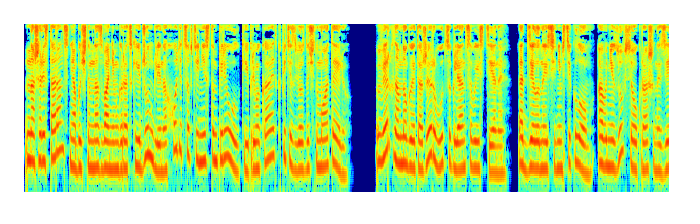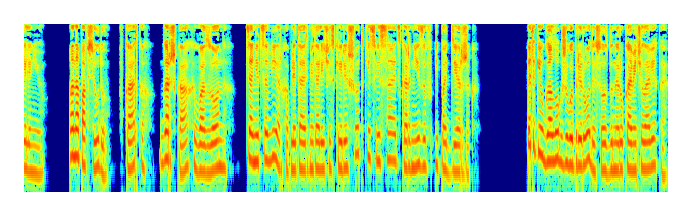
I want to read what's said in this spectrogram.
Наш ресторан с необычным названием «Городские джунгли» находится в тенистом переулке и примыкает к пятизвездочному отелю. Вверх на много этажей рвутся глянцевые стены, отделанные синим стеклом, а внизу все украшено зеленью. Она повсюду, в катках, горшках и вазонах. Тянется вверх, оплетает металлические решетки, свисает с карнизов и поддержек. Этакий уголок живой природы, созданный руками человека.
